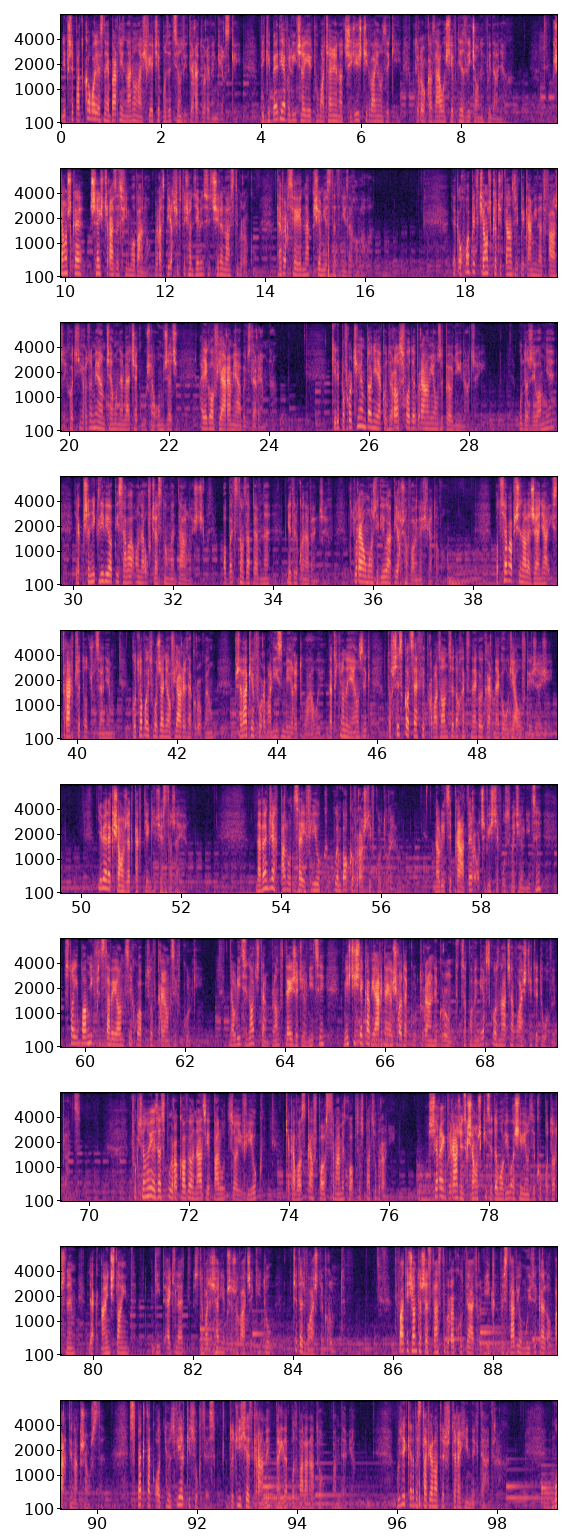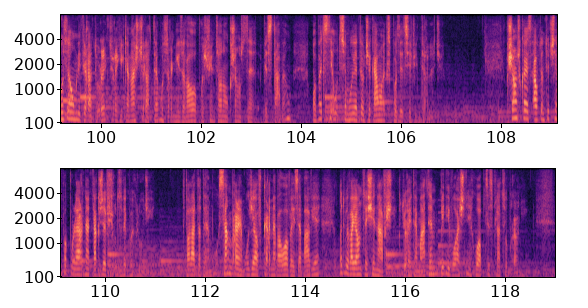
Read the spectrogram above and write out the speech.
Nieprzypadkowo jest najbardziej znaną na świecie pozycją z literatury węgierskiej. Wikipedia wylicza jej tłumaczenia na 32 języki, które okazały się w niezliczonych wydaniach. Książkę sześć razy sfilmowano, po raz pierwszy w 1917 roku. Ta wersja jednak się niestety nie zachowała. Jako chłopiec książkę czytałem z wypiekami na twarzy, choć nie rozumiałem czemu Nemeczek musiał umrzeć, a jego ofiara miała być daremna. Kiedy powróciłem do niej jako dorosły, odebrałem ją zupełnie inaczej. Uderzyło mnie, jak przenikliwie opisała ona ówczesną mentalność, obecną zapewne nie tylko na Węgrzech, która umożliwiła I wojnę światową. Potrzeba przynależenia i strach przed odrzuceniem, gotowość złożenia ofiary za grupę, wszelakie formalizmy i rytuały, natchniony język to wszystko cechy prowadzące do chętnego i karnego udziału w tej rzezi. Niewiele książek tak pięknie się starzeje. Na Węgrzech Palu Cejfiuk głęboko wrośli w kulturę. Na ulicy Prater, oczywiście w ósmej dzielnicy, stoi pomnik przedstawiający chłopców grających w kulki. Na ulicy Noćtemplon, w tejże dzielnicy, mieści się kawiarnia i ośrodek kulturalny Grunt, co po węgiersku oznacza właśnie tytułowy plac. Funkcjonuje zespół rockowy o nazwie Paluzzo i Fiuk. Ciekawostka, w Polsce mamy chłopców z placu broni. Szereg wyrażeń z książki zadomowiło się w języku potocznym jak Einstein, Git Edlet, Stowarzyszenie Przeżuwaczy Kitu, czy też właśnie Grunt. W 2016 roku Teatr WIK wystawił musical oparty na książce. Spektakl odniósł wielki sukces. Do dziś jest grany, na ile pozwala na to pandemia. Musical wystawiono też w czterech innych teatrach. Muzeum Literatury, które kilkanaście lat temu zorganizowało poświęconą książce wystawę, obecnie utrzymuje tę ciekawą ekspozycję w internecie. Książka jest autentycznie popularna także wśród zwykłych ludzi. Dwa lata temu sam brałem udział w karnawałowej zabawie odbywającej się na wsi, której tematem byli właśnie chłopcy z placu broni.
